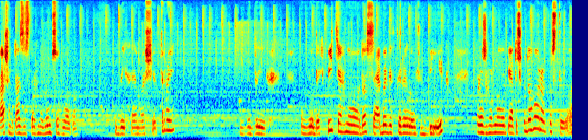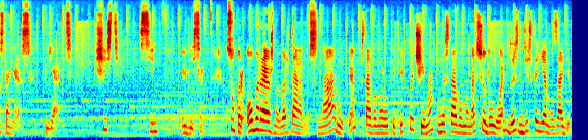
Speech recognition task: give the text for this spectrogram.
вашим тазостегновим суглобом. Дихаємо ще три. Вдих, видих. Підтягнули до себе, відкрили в бік, розгорнули п'яточку догору, опустили. Останній раз. П'ять, шість, сім, вісім. Супер, обережно вертаємось на руки, ставимо руки під плечима. Ми ставимо на всю долонь, дістаємо ззаді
